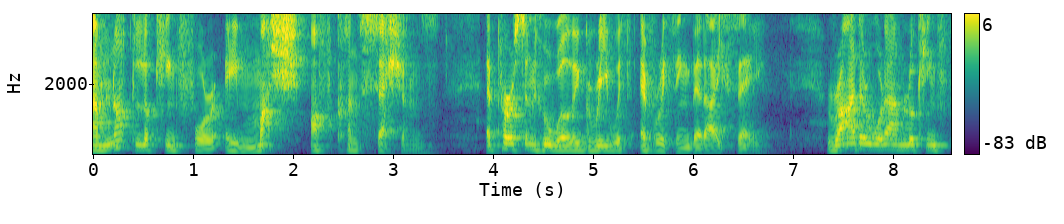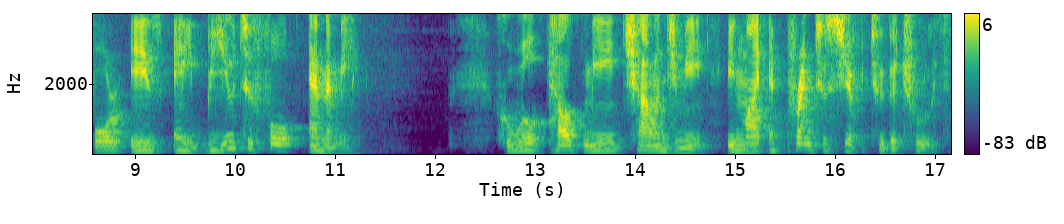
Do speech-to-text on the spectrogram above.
I'm not looking for a mush of concessions, a person who will agree with everything that I say. Rather, what I'm looking for is a beautiful enemy who will help me, challenge me in my apprenticeship to the truth.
